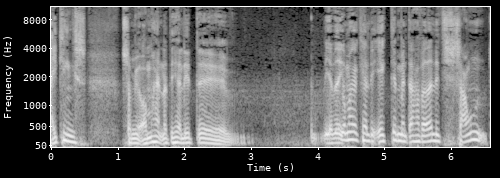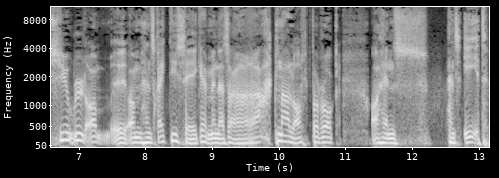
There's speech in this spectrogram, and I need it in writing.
Vikings, som jo omhandler det her lidt... Øh, jeg ved ikke, om man kan kalde det ægte, men der har været lidt savn tvivl om, øh, om hans rigtige saga, men altså Ragnar Lothbrok og hans, hans æt.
